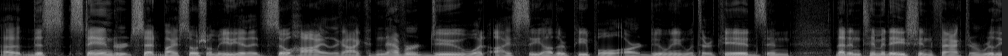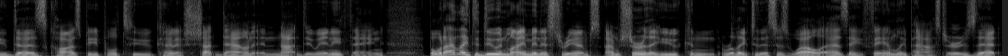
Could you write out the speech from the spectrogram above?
uh, this standard set by social media that's so high. Like, I could never do what I see other people are doing with their kids. And that intimidation factor really does cause people to kind of shut down and not do anything. But what I like to do in my ministry, I'm, I'm sure that you can relate to this as well as a family pastor, is that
